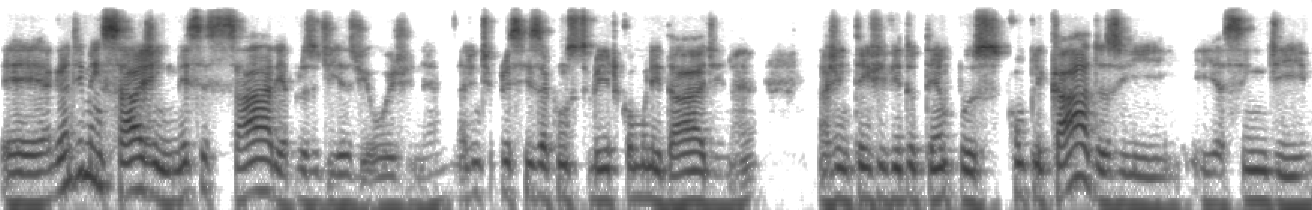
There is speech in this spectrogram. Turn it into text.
é, a grande mensagem necessária para os dias de hoje, né? A gente precisa construir comunidade, né? A gente tem vivido tempos complicados e, e assim de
